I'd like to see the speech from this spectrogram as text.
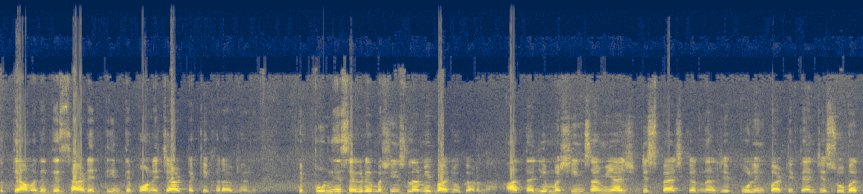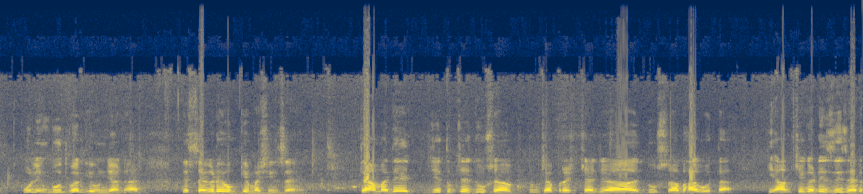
तर त्यामध्ये ते साडेतीन ते पावणे चार टक्के खराब झाले. हे पूर्ण हे सगळे मशीन्सला आम्ही बाजू करणार. आता जे मशीन्स आम्ही आज डिस्पॅच करणार जे पोलिंग पार्टी त्यांचे सोबत पोलिंग बूथवर घेऊन जाणार ते सगळे ओके मशीन्स आहेत. त्यामध्ये जे तुमच्या दुसरा तुमच्या प्रश्नचा ज्या दुसरा भाग होता की आमच्याकडे रिझर्व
